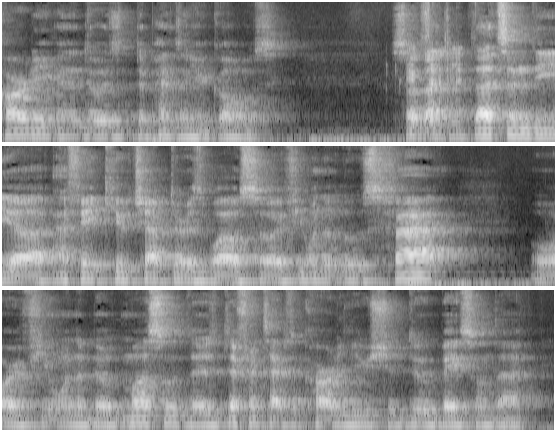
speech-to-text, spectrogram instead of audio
cardio you're gonna do is depends on your goals. So Exactly. that, that's in the uh, FAQ chapter as well. So if you want to lose fat or if you want to build muscle, there's different types of cardio you should do based on that.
